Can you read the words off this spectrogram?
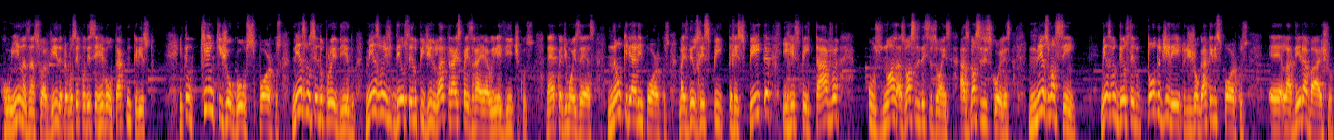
ruínas na sua vida para você poder se revoltar com Cristo. Então, quem que jogou os porcos, mesmo sendo proibido, mesmo Deus tendo pedido lá atrás para Israel, em Levíticos, na época de Moisés, não criarem porcos, mas Deus respeita, respeita e respeitava no, as nossas decisões, as nossas escolhas, mesmo assim, mesmo Deus tendo todo o direito de jogar aqueles porcos é, ladeira abaixo,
